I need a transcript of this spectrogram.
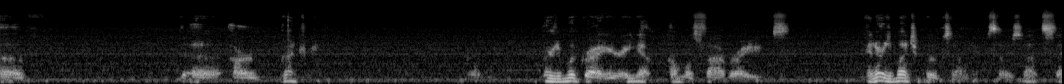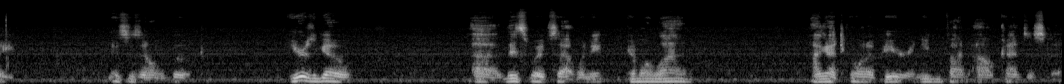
of uh, our country. there's a book right here. He got almost five ratings. And there's a bunch of books on it, so it's not safe. This is the only book. Years ago, uh, this website, when it come online, I got to go up here and you can find all kinds of stuff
